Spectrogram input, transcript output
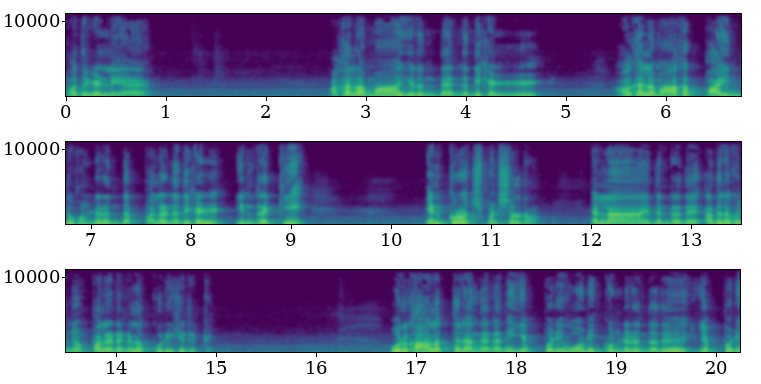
பார்த்துருக்க இல்லையா? அகலமாயிருந்த நதிகள் அகலமாக பாய்ந்து கொண்டிருந்த பல நதிகள் இன்றைக்கு என்க்ரோச்மெண்ட் சொல்கிறோம் எல்லாம் இதுன்றது. அதில் கொஞ்சம் பல இடங்களில் குறுகி இருக்குது ஒரு காலத்தில் அந்த நதி எப்படி ஓடிக்கொண்டிருந்தது எப்படி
